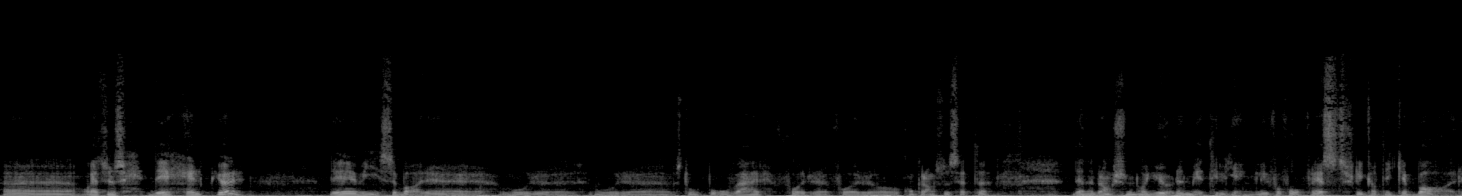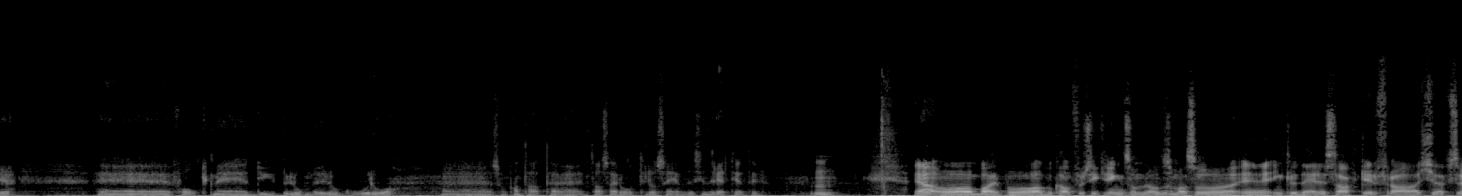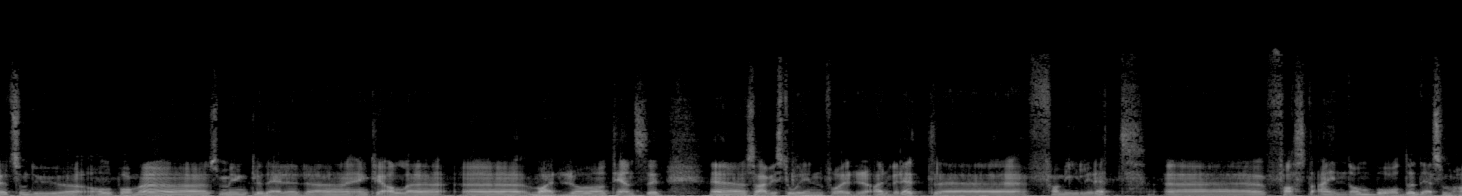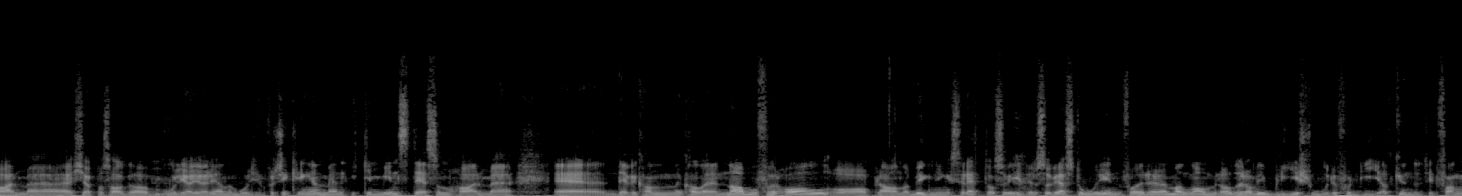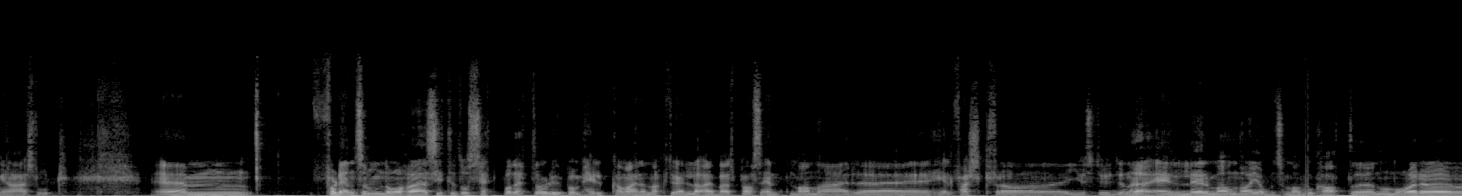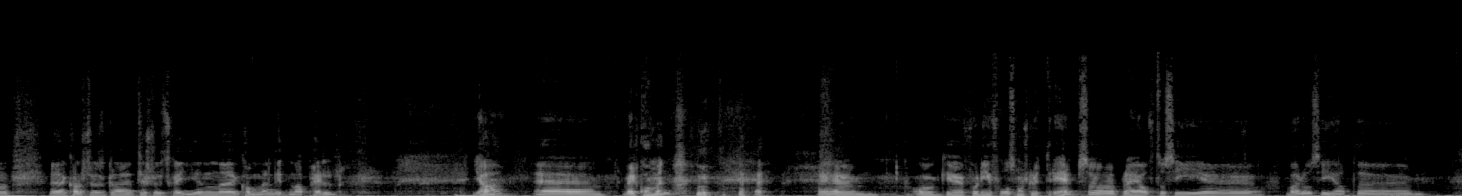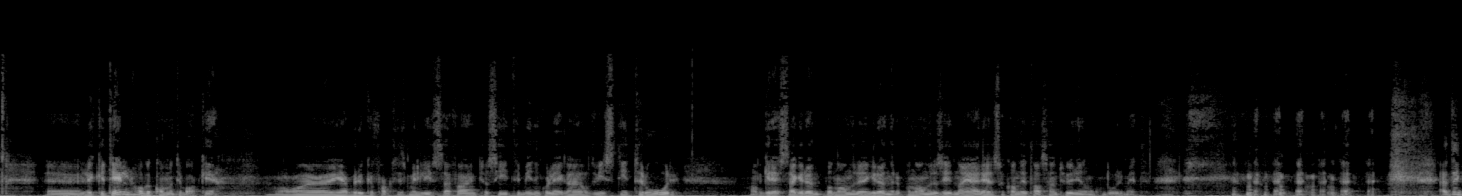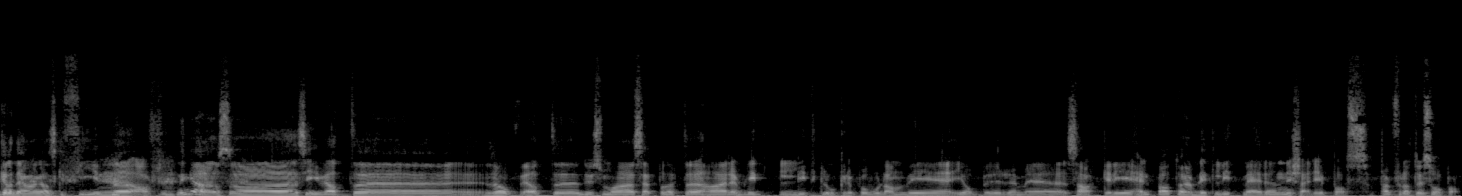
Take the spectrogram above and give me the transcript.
Uh, og jeg syns det Help gjør, det viser bare hvor, hvor stort behovet er for, for, å konkurranseutsette denne bransjen og gjøre den mer tilgjengelig for folk flest, slik at det ikke bare eh, folk med dype lommer og god råd eh, som kan ta, ta, ta, seg råd til å hevde sine rettigheter. Mm. Ja, og bare på advokatforsikringsområdet, som altså eh, inkluderer saker fra kjøpsrett som du eh, holder på med, eh, som inkluderer eh, egentlig alle eh, varer og tjenester, så er vi store innenfor arverett, familierett, eh, fast eiendom. Både det som har med kjøp og salg av bolig å gjøre gjennom boligforsikringen, men ikke minst det som har med eh, det vi kan kalle naboforhold og plan- og bygningsrett osv. Så, videre. så vi er store innenfor eh, mange områder, og vi blir store fordi at kundetilfanget er stort. Um, for den som nå har sittet og sett på dette og lurer på om Help kan være en aktuell arbeidsplass, enten man er uh, helt fersk fra jusstudiene, eller man har jobbet som advokat uh, noen år, uh, kanskje du skal, til slutt skal en, komme med en liten appell? Ja, velkommen. og for de få som slutter i Help, så pleier jeg ofte å si bare å si at lykke til og velkommen tilbake. Og jeg bruker faktisk min livserfaring til å si til mine kollegaer at hvis de tror at gresset er grønt på den andre, grønnere på den andre siden av gjerdet, så kan de ta seg en tur innom kontoret mitt. jeg tenker at det var en ganske fin uh, avslutning. Ja. Og så sier vi at uh, Så håper vi at du som har sett på dette, har blitt litt klokere på hvordan vi jobber med saker i Help, og at du har blitt litt mer nysgjerrig på oss. Takk for at du så på.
